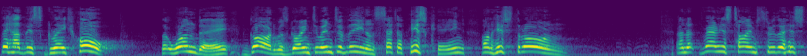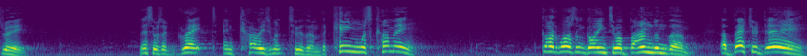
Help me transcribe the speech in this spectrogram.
They had this great hope that one day God was going to intervene and set up his king on his throne. And at various times through their history, this was a great encouragement to them. The king was coming. God wasn't going to abandon them. A better day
